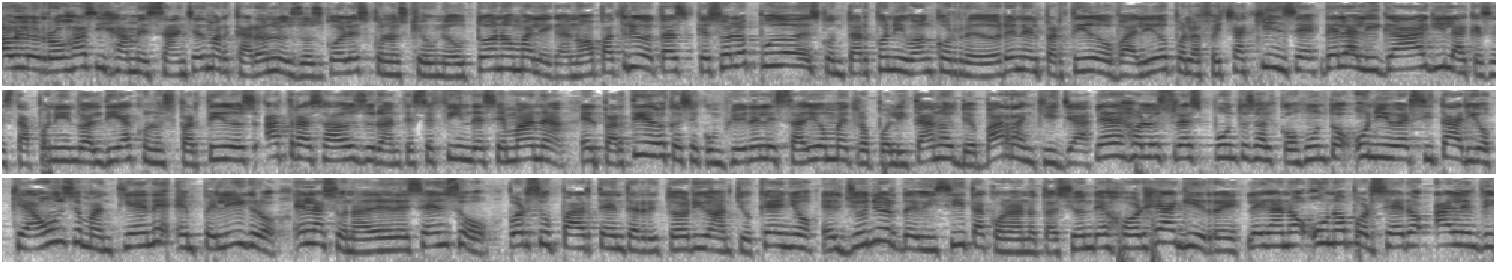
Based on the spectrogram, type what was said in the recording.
Pablo Rojas y James Sánchez marcaron los dos goles con los que Unión Autónoma le ganó a Patriotas, que solo pudo descontar con Iván Corredor en el partido válido por la fecha 15 de la Liga Águila, que se está poniendo al día con los partidos atrasados durante este fin de semana. El partido que se cumplió en el Estadio Metropolitano de Barranquilla le dejó los tres puntos al conjunto universitario, que aún se mantiene en peligro en la zona de descenso. Por su parte, en territorio antioqueño, el Junior de visita con anotación de Jorge Aguirre le ganó 1 por 0 al Envigado.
